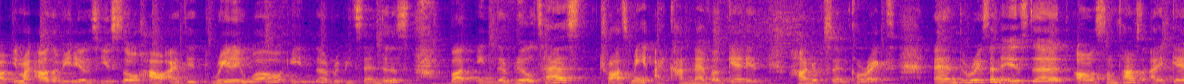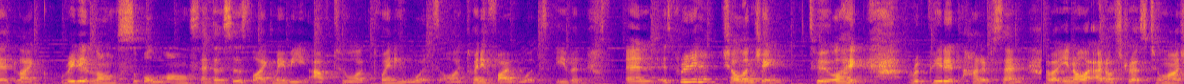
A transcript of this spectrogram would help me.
Uh, in my other videos, you saw how I did really well in the repeat sentence, but in the real test, trust me, I can never get it 100% correct. And the reason is that uh, sometimes I get like really long, super long sentences, like maybe up to like 20 words or like 25 words even. And it's pretty challenging to like repeat it 100% but you know like I don't stress too much.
